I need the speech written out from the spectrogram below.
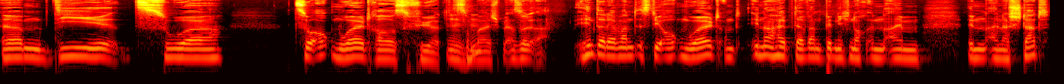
ähm, die zur zur Open World rausführt, zum Beispiel. Also hinter der Wand ist die Open World und innerhalb der Wand bin ich noch in einem in einer Stadt.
